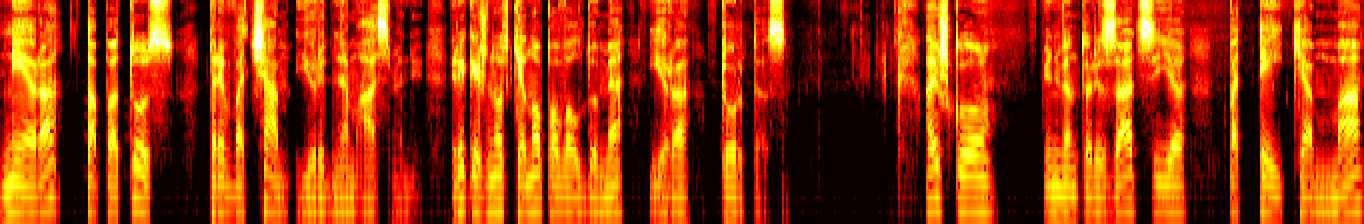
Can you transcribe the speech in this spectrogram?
nėra tapatus privačiam juridiniam asmeniui. Reikia žinot, kieno pavaldume yra turtas. Aišku, inventorizacija pateikiama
